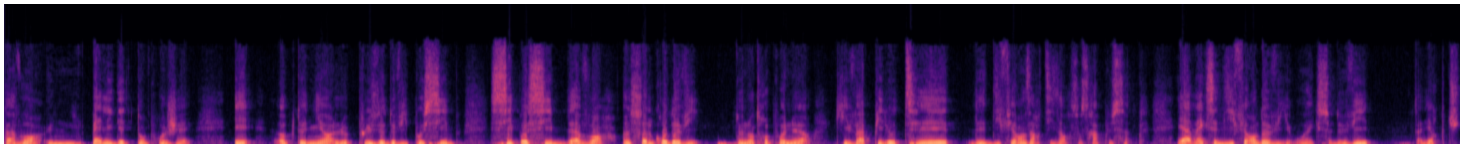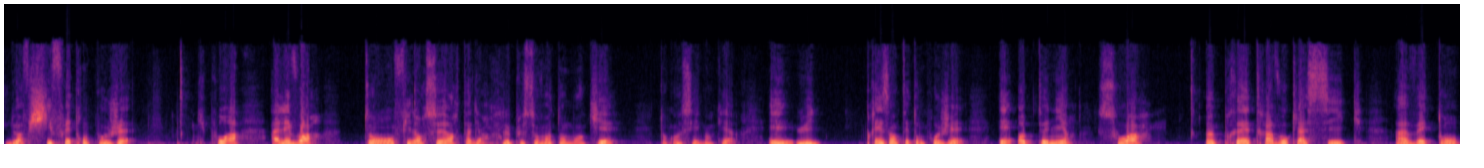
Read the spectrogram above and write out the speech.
d'avoir une belle idée de ton projet et obtenir le plus de devis possible. Si possible, d'avoir un seul gros devis d'un entrepreneur qui va piloter des différents artisans. Ce sera plus simple. Et avec ces différents devis ou avec ce devis, c'est-à-dire que tu dois chiffrer ton projet, tu pourras aller voir ton financeur, c'est-à-dire le plus souvent ton banquier, ton conseiller bancaire, et lui présenter ton projet et obtenir soit un prêt travaux classique avec ton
